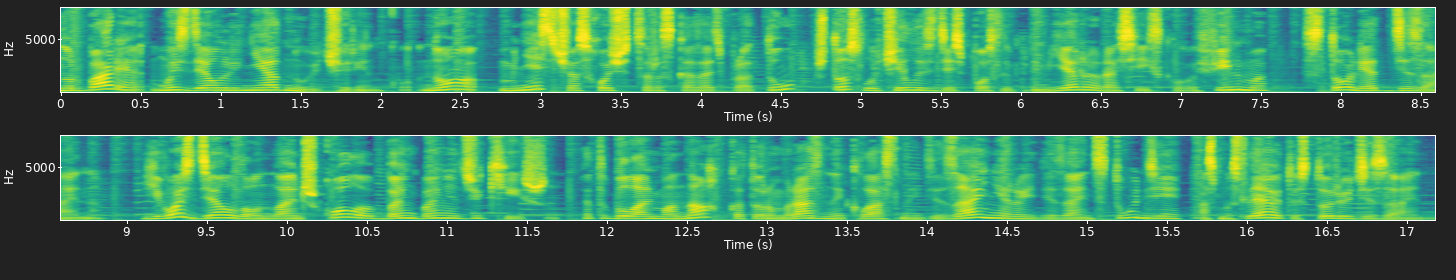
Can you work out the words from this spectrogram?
В Нурбаре мы сделали не одну вечеринку, но мне сейчас хочется рассказать про ту, что случилось здесь после премьеры российского фильма «100 лет дизайна». Его сделала онлайн-школа Bang Bang Education. Это был альманах, в котором разные классные дизайнеры и дизайн-студии осмысляют историю дизайна.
